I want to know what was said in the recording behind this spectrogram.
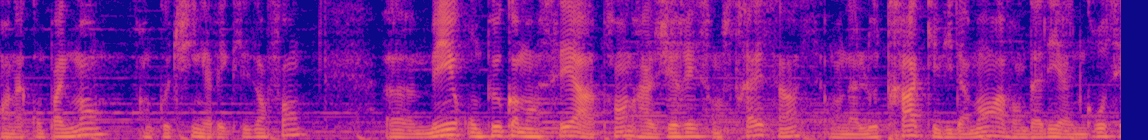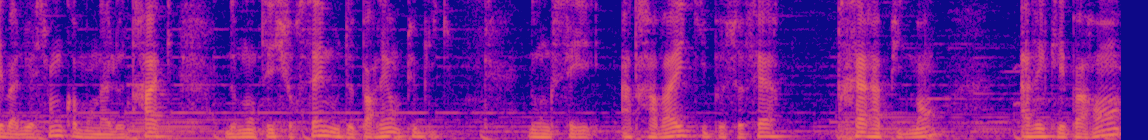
en accompagnement, en coaching avec les enfants. Euh, mais on peut commencer à apprendre à gérer son stress. Hein. On a le trac évidemment avant d'aller à une grosse évaluation, comme on a le trac de monter sur scène ou de parler en public. Donc c'est un travail qui peut se faire très rapidement avec les parents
